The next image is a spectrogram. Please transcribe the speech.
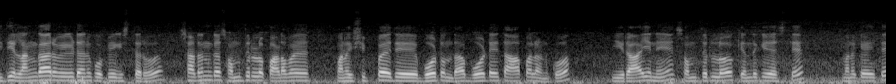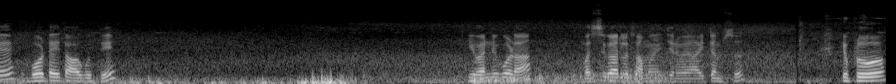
ఇది లంగారు వేయడానికి ఉపయోగిస్తారు. సడన్గా సముద్రంలో పడవ మనకి షిప్ అయితే బోట్ ఉందా? బోట్ అయితే ఆపాలనుకో ఈ రాయిని సముద్రంలో కిందకి వేస్తే మనకైతే బోట్ అయితే ఆగుద్ది. ఇవన్నీ కూడా మత్స్యకారులకు సంబంధించిన ఐటమ్స్ ఇప్పుడు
